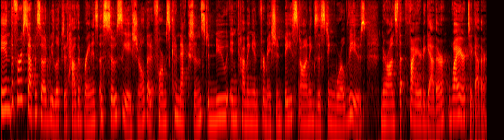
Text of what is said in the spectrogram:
In the first episode, we looked at how the brain is associational, that it forms connections to new incoming information based on existing worldviews. Neurons that fire together wire together.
